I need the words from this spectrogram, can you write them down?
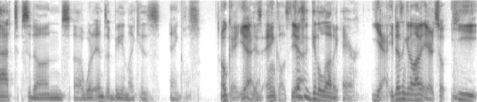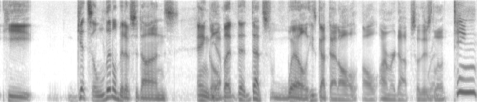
at Sidon's uh, what ends up being like his ankles. Okay, yeah, his ankles. Yeah, Doesn't get a lot of air. yeah, he doesn't get a lot of air. So he he gets a little bit of Sidon's angle, Yeah. but th- that's well, he's got that all all armored up. So there's a little ting,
